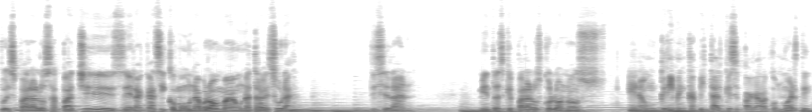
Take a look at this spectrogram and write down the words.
pues para los apaches era casi como una broma, una travesura, dice Dan, mientras que para los colonos era un crimen capital que se pagaba con muerte.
